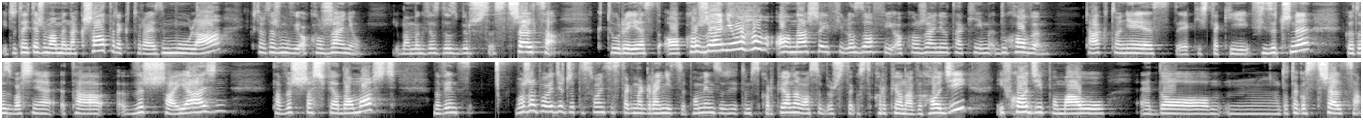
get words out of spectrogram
I tutaj też mamy nakszatrę, która jest mula, która też mówi o korzeniu. I mamy gwiazdozbiór strzelca, który jest o korzeniu, o naszej filozofii, o korzeniu takim duchowym. Tak? To nie jest jakiś taki fizyczny, tylko to jest właśnie ta wyższa jaźń, ta wyższa świadomość. No więc można powiedzieć, że to słońce jest tak na granicy pomiędzy tym skorpionem, a sobie już z tego skorpiona wychodzi i wchodzi pomału e, do, mm, do tego strzelca.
